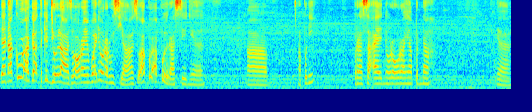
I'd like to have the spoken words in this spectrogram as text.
dan aku agak terkejut lah sebab orang yang buat ni orang Rusia so apa apa rasanya ah, apa ni perasaan orang-orang yang pernah ya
